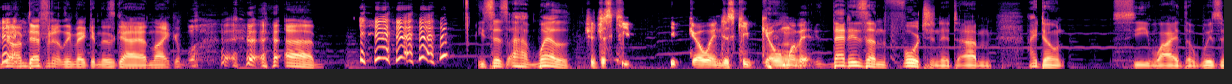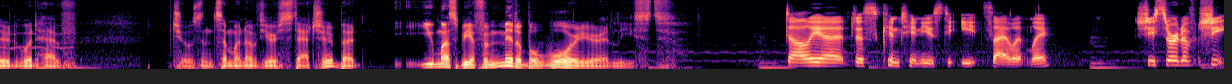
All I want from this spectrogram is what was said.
no, I'm definitely making this guy unlikable. um, he says, uh, "Well, should just keep keep going. Just keep going with it. that is unfortunate. Um, I don't see why the wizard would have chosen someone of your stature, but you must be a formidable warrior at least." Dahlia just continues to eat silently. She sort of she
